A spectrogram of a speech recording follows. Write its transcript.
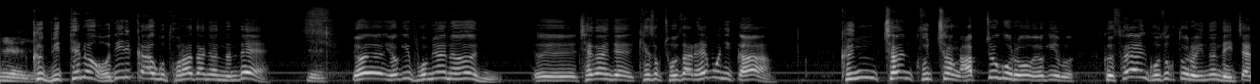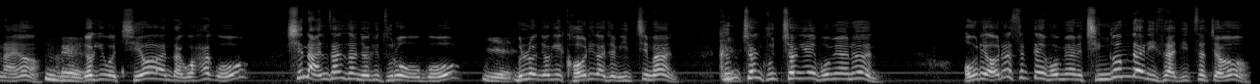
예. 예. 그 밑에는 어디일까 하고 돌아다녔는데 예. 여, 여기 보면은 어, 제가 이제 계속 조사를 해보니까 근천 구청 앞쪽으로 여기 뭐 그 서해안 고속도로 있는 데 있잖아요. 네. 여기 뭐 지어한다고 하고 신안산선 여기 들어오고 예. 물론 여기 거리가 좀 있지만 금천 구청에 보면은 우리 어렸을 때 보면 징검다리 있- 있었죠.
